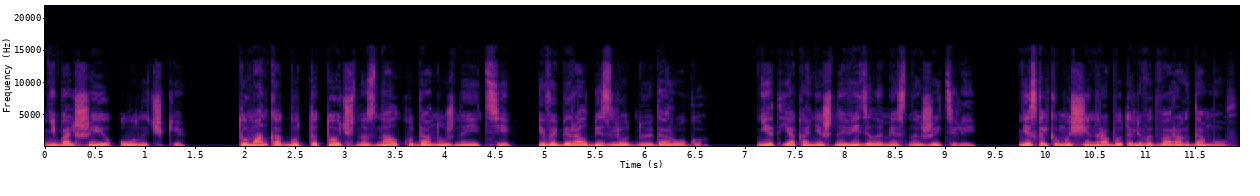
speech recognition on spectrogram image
небольшие улочки. Туман как будто точно знал, куда нужно идти, и выбирал безлюдную дорогу. Нет, я, конечно, видела местных жителей. Несколько мужчин работали во дворах домов.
